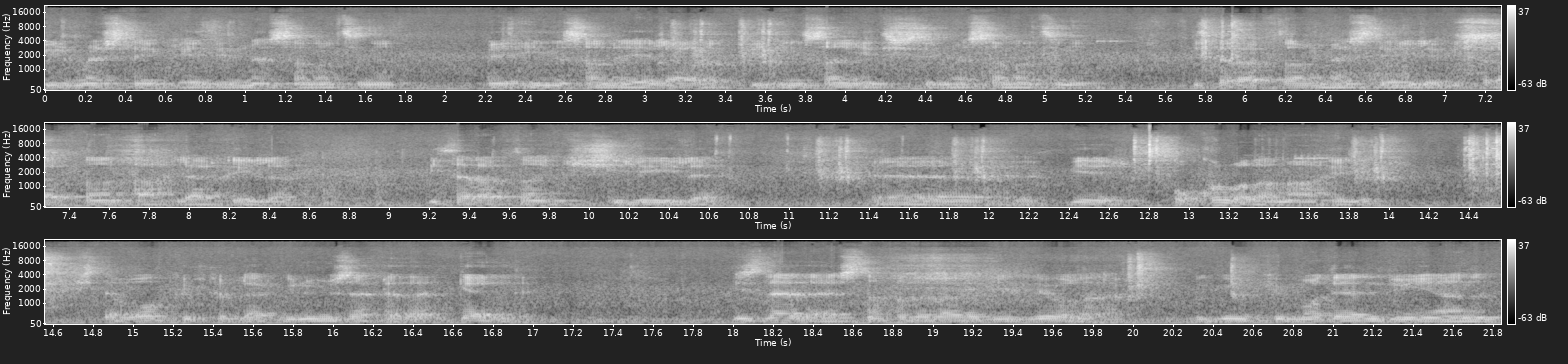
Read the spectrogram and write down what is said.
bir meslek edinme sanatını ve insanı ele alıp bir insan yetiştirme sanatını bir taraftan mesleğiyle, bir taraftan ahlakıyla, bir taraftan kişiliğiyle bir okul olan ahilik, işte o kültürler günümüze kadar geldi. Bizler de esnaf odaları birliği olarak bugünkü modern dünyanın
